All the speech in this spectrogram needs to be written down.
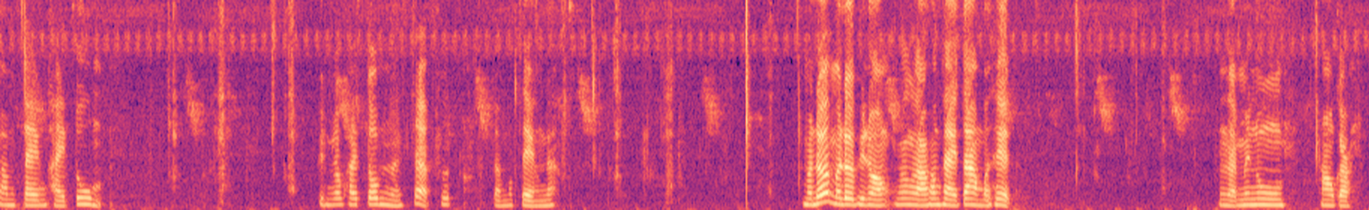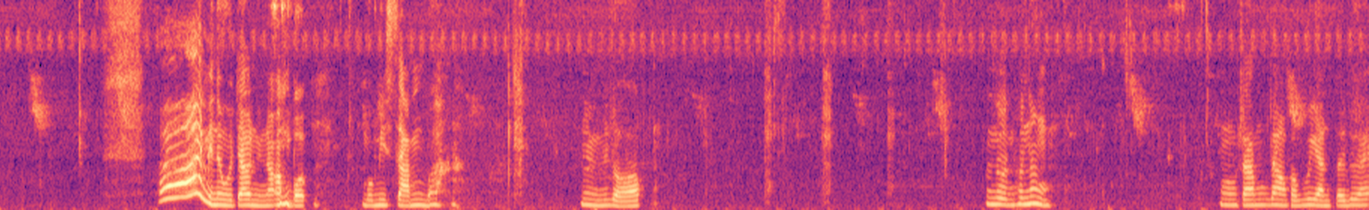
ตำแตงไข่ตุ้มกินกับไข่ต้มหน่อยแซ่บสุดตำมักแตงนะมาเด้อมาเด้อพี่น้องเรื่องราวของไทยต่างประเทศนั่นแหละเมนูเฮากันว้ายเมนูเจ้านี่เนาะบ่บ่มีซ้ำบ่นี่มีดอกมันโดนเขานึ่ง นูซ้ำเรากับเวียนไปเรื่อย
